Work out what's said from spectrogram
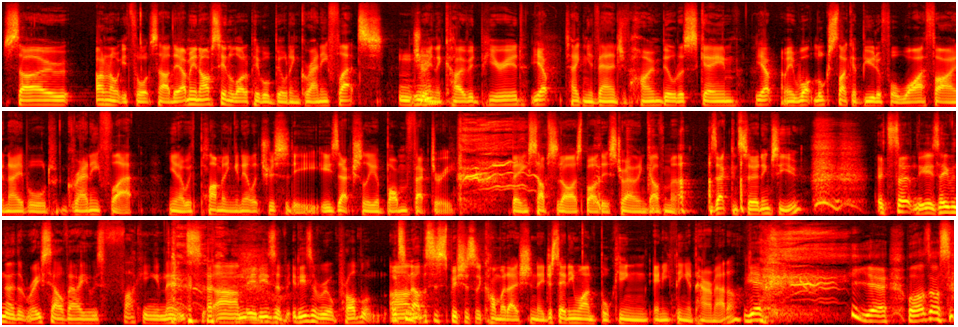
So I don't know what your thoughts are there. I mean, I've seen a lot of people building granny flats Mhm. during the COVID period. Yep. Taking advantage of home builder scheme. Yep. I mean, what looks like a beautiful Wi-Fi enabled granny flat, you know, with plumbing and electricity, is actually a bomb factory being subsidised by the Australian government. Is that concerning to you? It certainly is, even though the resale value is fucking immense. um, it is a it is a real problem. What's Um, another suspicious accommodation need? Just anyone booking anything in Parramatta? Yeah. yeah. Well, I was also,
